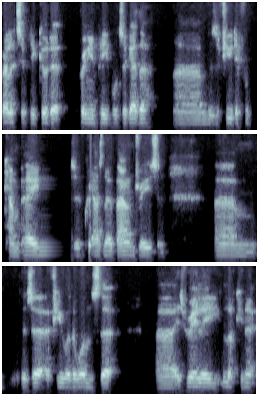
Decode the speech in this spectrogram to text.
relatively good at bringing people together. Um, there's a few different campaigns. Cricket has no boundaries, and um, there's a, a, few other ones that uh, is really looking at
